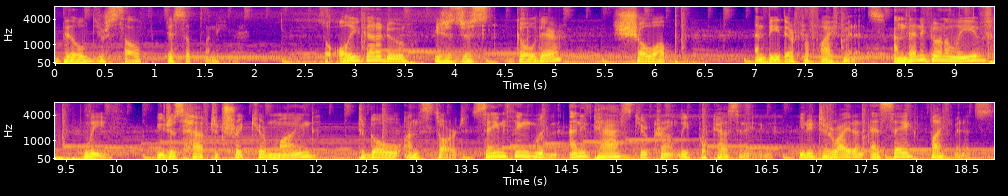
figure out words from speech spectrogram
build your self-discipline here. So all you gotta do is just go there, show up, and be there for five minutes. And then if you want to leave, leave. You just have to trick your mind to go and start. Same thing with any task you're currently procrastinating. You need to write an essay, five minutes.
